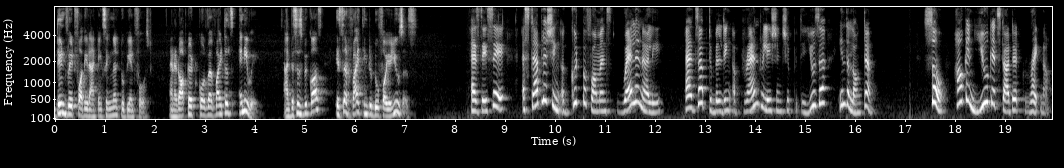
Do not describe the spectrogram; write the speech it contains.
didn't wait for the ranking signal to be enforced and adopted Core Web Vitals anyway. And this is because it's the right thing to do for your users. As they say, Establishing a good performance well and early adds up to building a brand relationship with the user in the long term. So, how can you get started right now?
